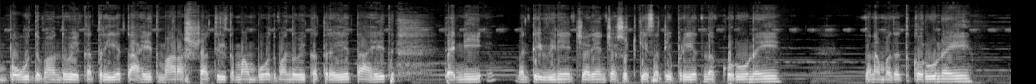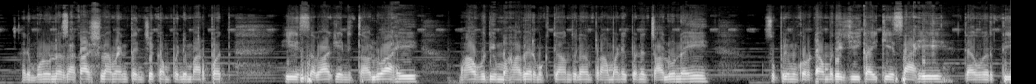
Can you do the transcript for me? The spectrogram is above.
बौद्ध बांधव एकत्र येत आहेत महाराष्ट्रातील तमाम बौद्ध बांधव एकत्र येत आहेत त्यांनी म्हणते विनयचार्य यांच्या सुटकेसाठी प्रयत्न करू नये त्यांना मदत करू नये. आणि म्हणूनच आकाश लामा त्यांच्या कंपनीमार्फत ही सभा घेणे चालू आहे. महाबोधी महावीर मुक्ती आंदोलन प्रामाणिकपणे चालू नये सुप्रीम कोर्टामध्ये जी काही केस आहे त्यावरती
